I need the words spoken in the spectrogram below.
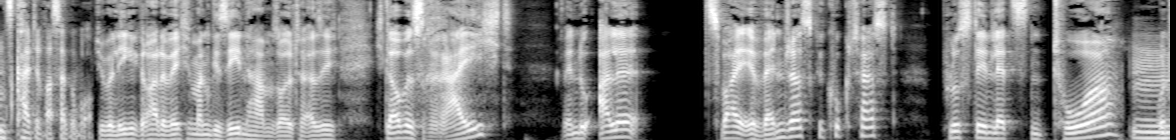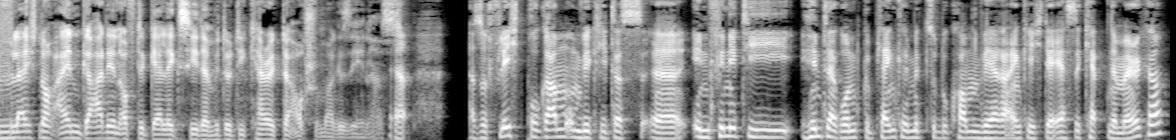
ins kalte Wasser geworfen. Ich überlege gerade, welche man gesehen haben sollte. Also ich, ich glaube, es reicht, wenn du alle zwei Avengers geguckt hast, plus den letzten Tor Mm. und vielleicht noch einen Guardian of the Galaxy, damit du die Charakter auch schon mal gesehen hast. Ja. Also Pflichtprogramm, um wirklich das äh, Infinity-Hintergrundgeplänkel mitzubekommen, wäre eigentlich der erste Captain America.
